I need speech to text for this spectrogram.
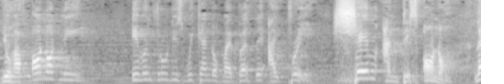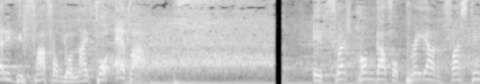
You have honored me even through this weekend of my birthday I pray shame and dishonor. Let it be far from your life forever. A fresh hunger for prayer and fasting.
